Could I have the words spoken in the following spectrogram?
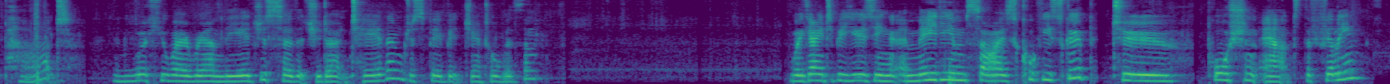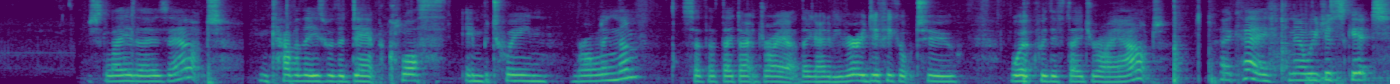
apart and work your way around the edges so that you don't tear them. Just be a bit gentle with them. We're going to be using a medium-sized cookie scoop to portion out the filling. Just lay those out. You can cover these with a damp cloth in between rolling them so that they don't dry out. They're going to be very difficult to work with if they dry out. Okay, now we just get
